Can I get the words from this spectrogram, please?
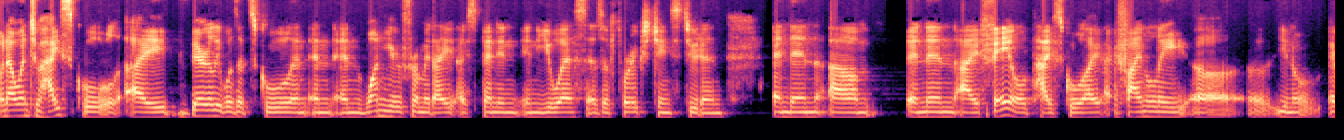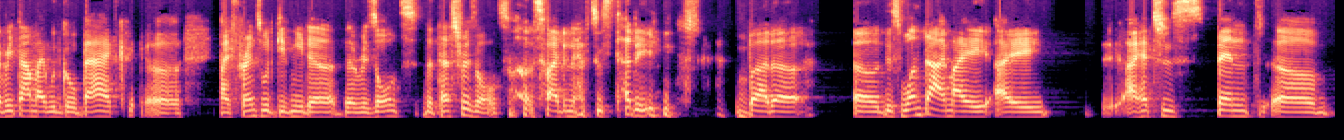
when I went to high school, I barely was at school, and and and one year from it, I, I spent in in U.S. as a foreign exchange student, and then um, and then I failed high school. I, I finally, uh, uh, you know, every time I would go back, uh, my friends would give me the the results, the test results, so I didn't have to study. but uh, uh, this one time, I I I had to spend. Um,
